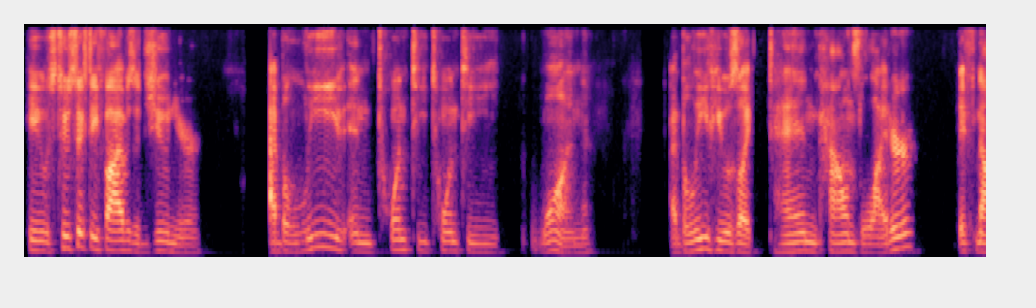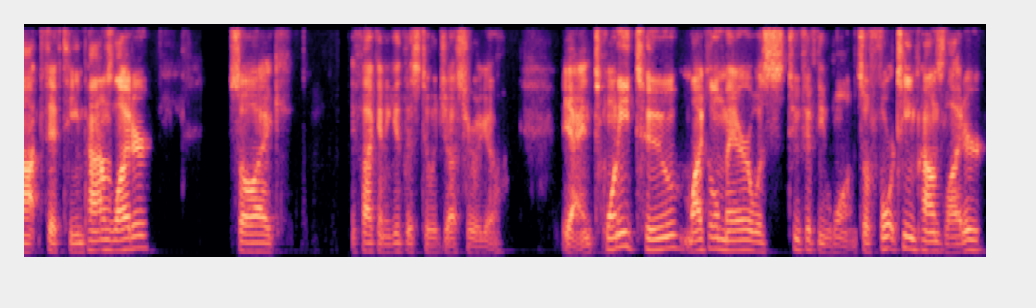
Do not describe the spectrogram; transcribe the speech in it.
He was 265 as a junior. I believe in 2021, I believe he was like 10 pounds lighter, if not 15 pounds lighter. So like, if I can get this to adjust, here we go. Yeah, in 22, Michael Mayer was 251, so 14 pounds lighter.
